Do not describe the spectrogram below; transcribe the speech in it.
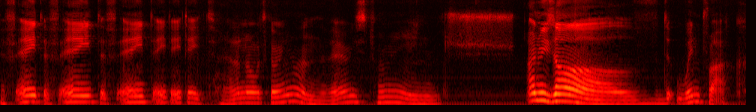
F8, F8, F8, 8, 8, 8. I don't know what's going on. Very strange. Unresolved. WinProc.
